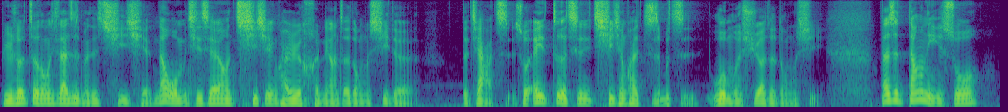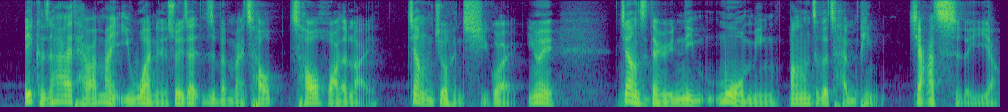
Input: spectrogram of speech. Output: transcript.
比如说这个东西在日本是七千，那我们其实要用七千块去衡量这东西的的价值，说，诶，这个其实七千块值不值？我们需要这东西。但是当你说，诶，可是他在台湾卖一万呢，所以在日本买超超划得来，这样就很奇怪，因为这样子等于你莫名帮这个产品加持的一样。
